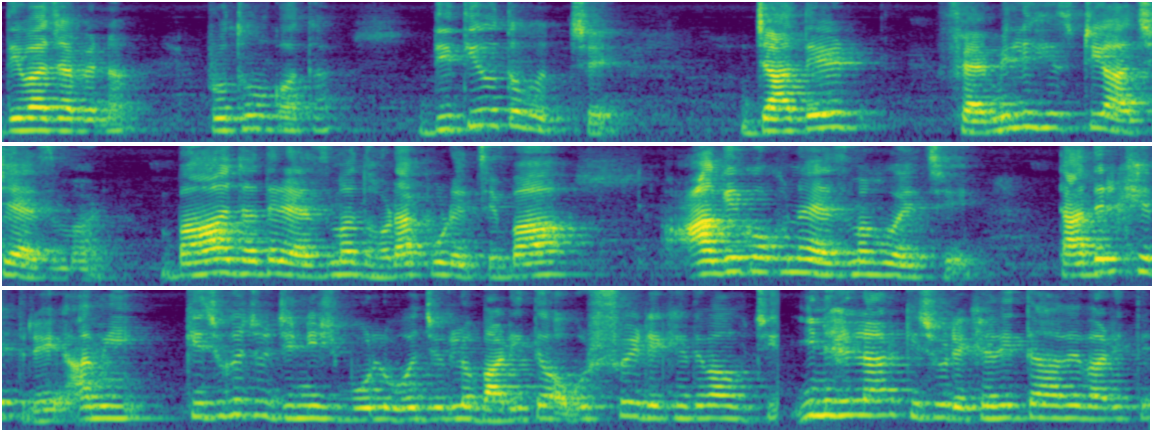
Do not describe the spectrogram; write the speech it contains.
দেওয়া যাবে না। প্রথম কথা। দ্বিতীয়ত হচ্ছে, যাদের ফ্যামিলি হিস্ট্রি আছে অ্যাজমার বা যাদের অ্যাজমা ধরা পড়েছে বা আগে কখনো অ্যাজমা হয়েছে, তাদের ক্ষেত্রে আমি কিছু কিছু জিনিস বলব যেগুলো বাড়িতে অবশ্যই রেখে দেওয়া উচিত। ইনহেলার কিছু রেখে দিতে হবে বাড়িতে।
